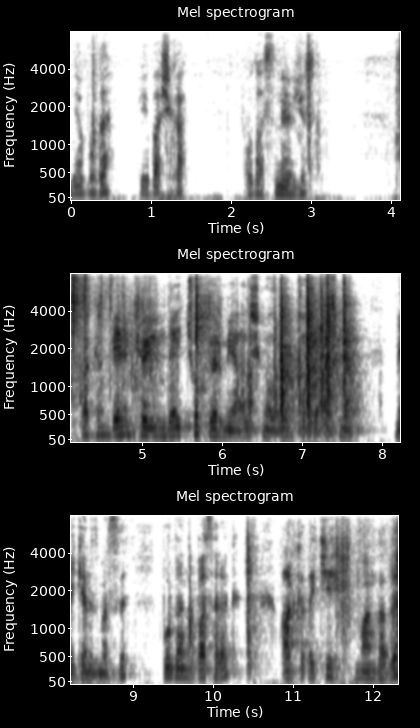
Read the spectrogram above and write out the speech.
Yine burada bir başka odası mevcut. Bakın benim köyümde çok görmeye alışkın olduğum kapı açma mekanizması. Buradan basarak arkadaki mandalı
